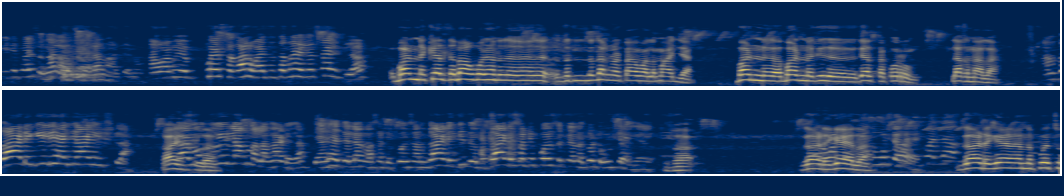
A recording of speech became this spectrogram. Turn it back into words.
किती पैसे घालावं तुला लागणार त्याला तेव्हा बी पैसे घालवायचं तर राहिलं साईडला भांडणं केलं तर भाऊ लग्न टायमाला माझ्या. भांडणं भांडणं गे- गेलता करून लग्नाला. आणि गाडी गेली ह्याच्या आयुषला. लग्नाला गाडी घातली ह्याच्या लग्नासाठी पैसे आणि गाडी गाडीसाठी पैसे त्यानं गट उचललेला हा. गाडी घ्यायला. तो हुशार आहे. गाडी घ्यायला पैसे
